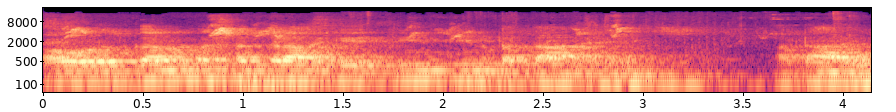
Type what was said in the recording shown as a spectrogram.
और कर्म संग्रह के तीन तीन बता रहे हैं। अठारह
